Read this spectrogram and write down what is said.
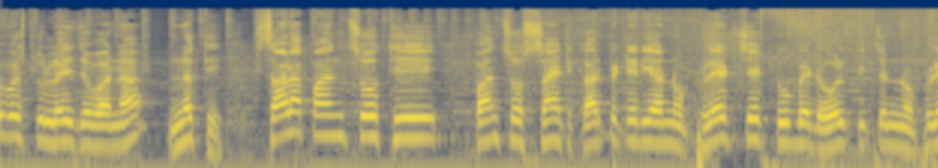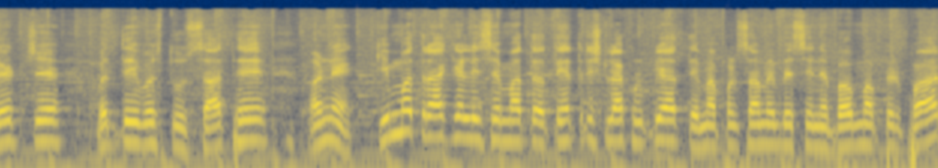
વસ્તુ લઈ જવાના નથી. સાડા પાંચસોથી પાંચસો સાઠ કાર્પેટેરિયાનો ફ્લેટ છે. ટુ બેડ હોલ કિચનનો ફ્લેટ છે. બધી વસ્તુ સાથે અને કિંમત રાખેલી છે માત્ર તેત્રીસ લાખ રૂપિયા. તેમાં પણ સામે બેસીને ભાવમાં ફેરફાર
